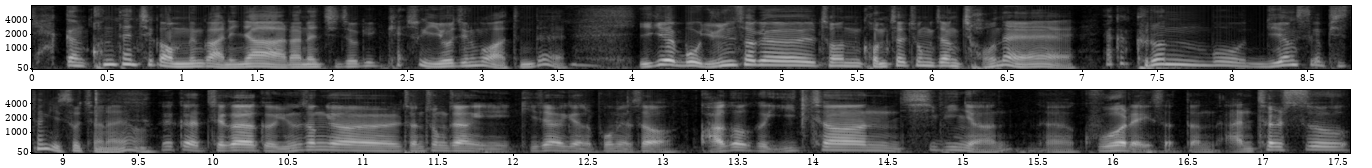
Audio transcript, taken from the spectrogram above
음. 약간 컨텐츠가 없는 거 아니냐라는 지적이 계속 이어지는 것 같은데 이게 뭐 윤석열 전 검찰총장 전에 약간 그런 뭐 뉘앙스가 비슷한 게 있었잖아요. 그러니까 제가 그 윤석열 전 총장 이 기자회견을 보면서 과거 그 2012년 9월에 있었던 안철수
